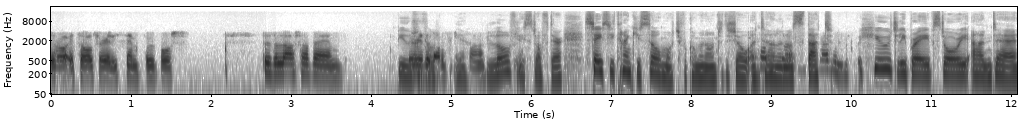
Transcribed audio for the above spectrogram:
all, it's all fairly simple, but there's a lot of um, Beautiful. lot of stuff yeah. Lovely stuff there. Stacey, thank you so much for coming on to the show and telling us that hugely brave story and uh,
